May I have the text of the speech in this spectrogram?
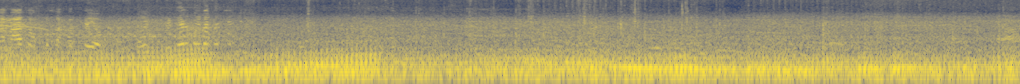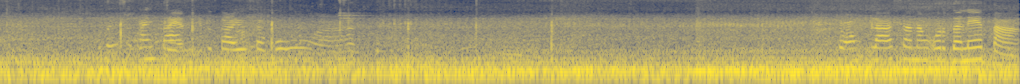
Nangatong pasakot kayo. Friend, dito tayo sa buwan. So, ang plaza ng Ordaneta.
